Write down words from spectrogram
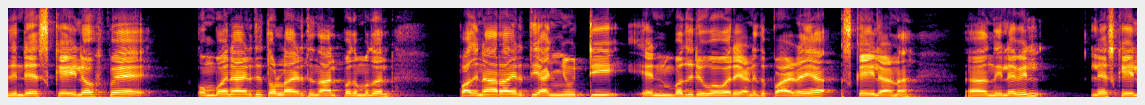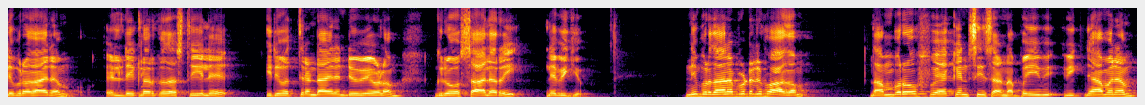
ഇതിന്റെ സ്കെയിൽ ഓഫ് പേ ഒമ്പതിനായിരത്തി തൊള്ളായിരത്തി നാൽപ്പത് മുതൽ പതിനാറായിരത്തി അഞ്ഞൂറ്റി എൺപത് രൂപ വരെയാണ്. ഇത് പഴയ സ്കെയിലാണ്. നിലവിലെ സ്കെയിൽ പ്രകാരം എൽ ഡി ക്ലർക്ക് തസ്തികയിൽ ഇരുപത്തിരണ്ടായിരം രൂപയോളം ഗ്രോസ് സാലറി ലഭിക്കും. ഇനി പ്രധാനപ്പെട്ട ഒരു ഭാഗം നമ്പർ ഓഫ് വേക്കൻസീസ് ആണ്. അപ്പോൾ ഈ വിജ്ഞാപനം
